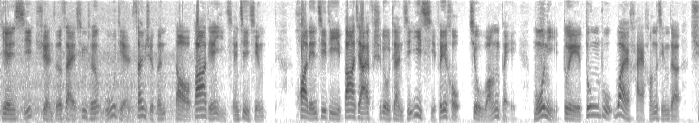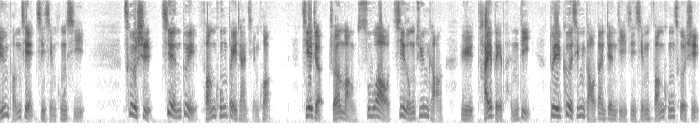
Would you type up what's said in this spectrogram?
演习选择在清晨五点三十分到八点以前进行。花莲基地八架 F 十六战机一起飞后，就往北模拟对东部外海航行的巡防舰进行空袭，测试舰队防空备战情况。接着转往苏澳基隆军港与台北盆地，对各型导弹阵地进行防空测试。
